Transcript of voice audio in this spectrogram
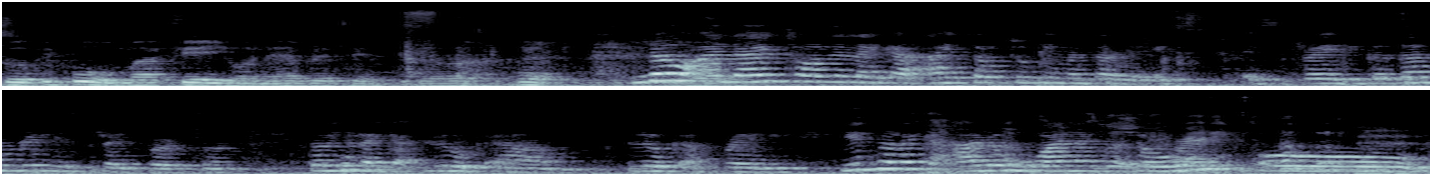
So people will mafia you on everything. So, No, and I told him like I, I talked to him and told him ex, straight because I'm really a straight person. Told him like, look, um, look, uh, Freddie, it's not like I don't want to show Freddie. or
